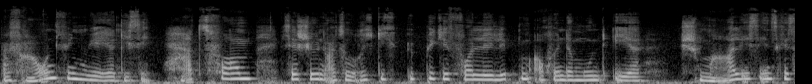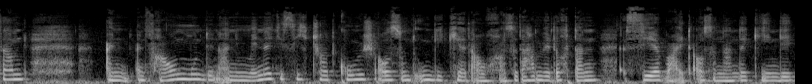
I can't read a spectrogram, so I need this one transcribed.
Bei Frauen finden wir ja diese Herzform sehr schön, also richtig üppige, volle Lippen, auch wenn der Mund eher schmal ist insgesamt ein, ein Frauenmund in einem Männergesicht schaut komisch aus und umgekehrt auch. Also da haben wir doch dann sehr weit auseinandergehende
